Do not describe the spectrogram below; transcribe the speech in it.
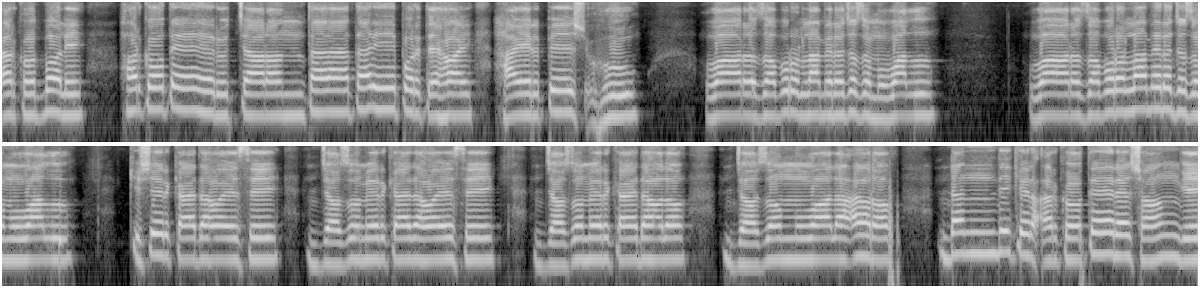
হরকত বলে। হরকতের উচ্চারণ তাড়াতাড়ি পড়তে হয়। হায়ের পেশ হু ওয়ার ওয়ার জজম ওয়াল। কিসের কায়দা হয়েছে? জজমের কায়দা হয়েছে। জজমের কায়দা হলো জজম ওয়ালা আরফ, ডান দিকের হরকতের সঙ্গে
